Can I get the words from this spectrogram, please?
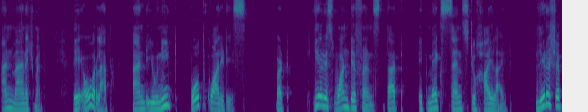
and management they overlap and you need both qualities. But here is one difference that it makes sense to highlight. Leadership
